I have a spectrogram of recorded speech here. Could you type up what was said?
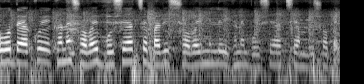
তো দেখো, এখানে সবাই বসে আছে, বাড়ির সবাই মিলে এখানে বসে আছে আমরা সবাই।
